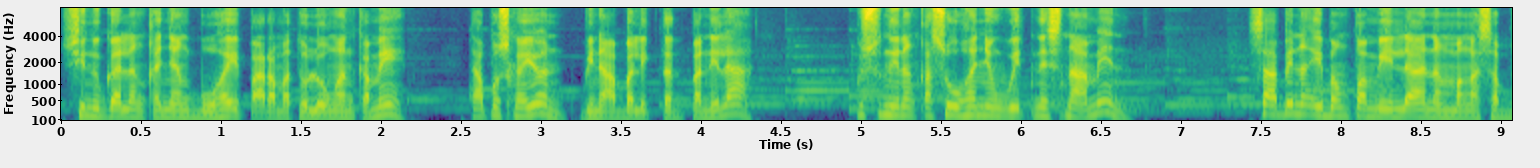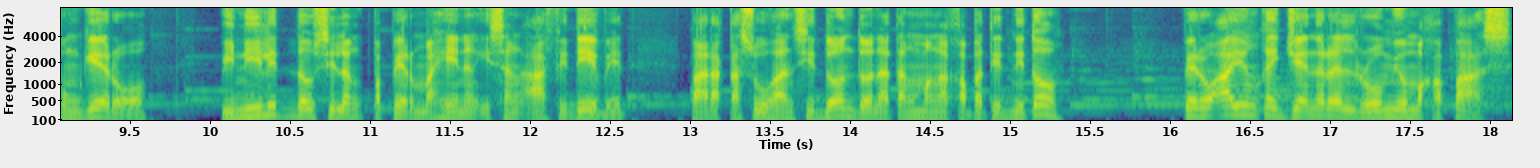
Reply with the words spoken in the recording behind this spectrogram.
sinugal ang kanyang buhay para matulungan kami. Tapos ngayon, binabaliktad pa nila. Gusto nilang kasuhan yung witness namin. Sabi ng ibang pamilya ng mga sabunggero, pinilit daw silang papirmahin ng isang affidavit para kasuhan si Dondon at ang mga kapatid nito. Pero ayon kay General Romeo Macapas,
